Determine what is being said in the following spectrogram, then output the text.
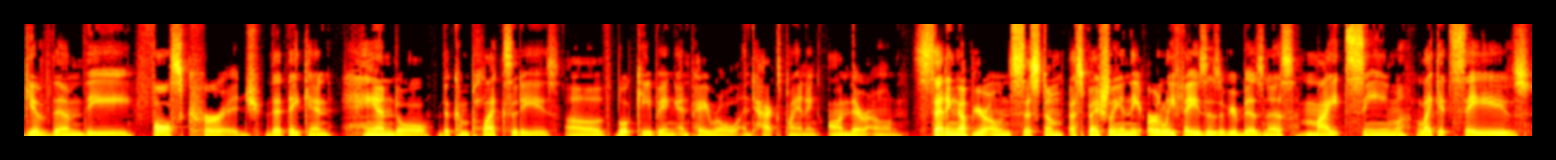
give them the false courage that they can handle the complexities of bookkeeping and payroll and tax planning on their own. Setting up your own system, especially in the early phases of your business, might seem like it saves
